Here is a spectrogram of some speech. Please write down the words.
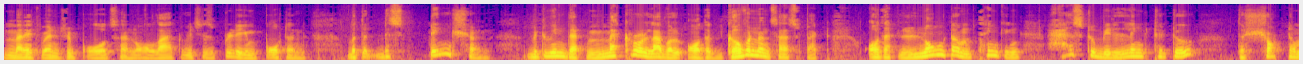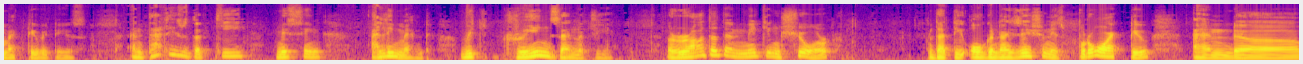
management reports and all that, which is pretty important. But the distinction between that macro level or the governance aspect or that long-term thinking has to be linked to the short-term activities. And that is the key missing element which drains energy rather than making sure that the organization is proactive and uh,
